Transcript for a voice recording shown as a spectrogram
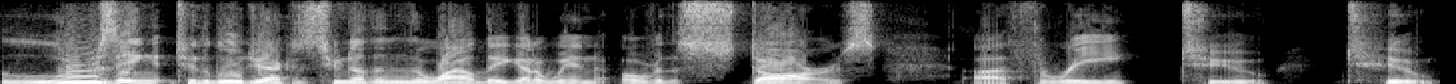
losing to the Blue Jackets two nothing. The Wild they got a win over the Stars uh, three to two.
